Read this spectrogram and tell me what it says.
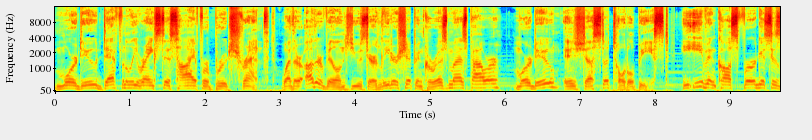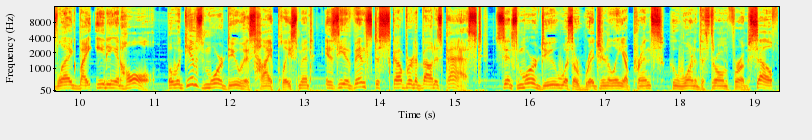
Mor'du definitely ranks this high for brute strength. Whether other villains use their leadership and charisma as power, Mor'du is just a total beast. He even cost Fergus his leg by eating it whole. But what gives Mor'du his high placement is the events discovered about his past. Since Mor'du was originally a prince who wanted the throne for himself,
